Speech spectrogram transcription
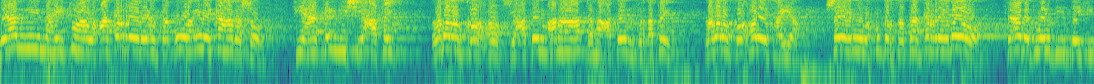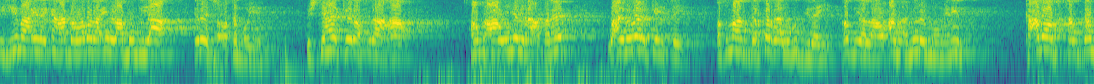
Liannii nahaytuha waxaan ka reebay an taquula inay ka hadasho fii haatayni shiicatayn labadan kooxood shiicatayn macnaha jamaacatayn firqatayn labadan kooxood ishaya shayan inay wax ku darsataan ka reebayoo fa abad way diiday fiihimaa inay ka hadho labadaa ilaa mudiyaa inay socoto mooyeen. Ijtihaadkeeda sidaa ahaa oo mucaawiyay raacsaneed waxaynu u arkaysay cumaan gardaraa lagu dilay radia allahu canhu amiir almu'miniin kacdoon khaldan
